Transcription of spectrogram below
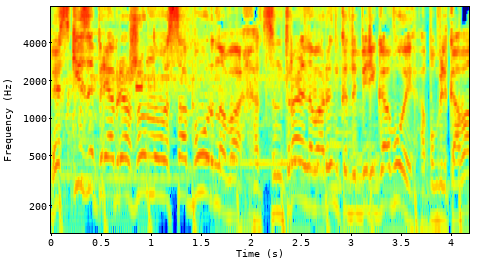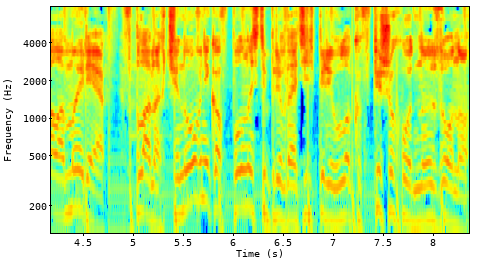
Эскизы преображенного Соборного от центрального рынка до Береговой опубликовала мэрия. В планах чиновников полностью превратить переулок в пешеходную зону.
